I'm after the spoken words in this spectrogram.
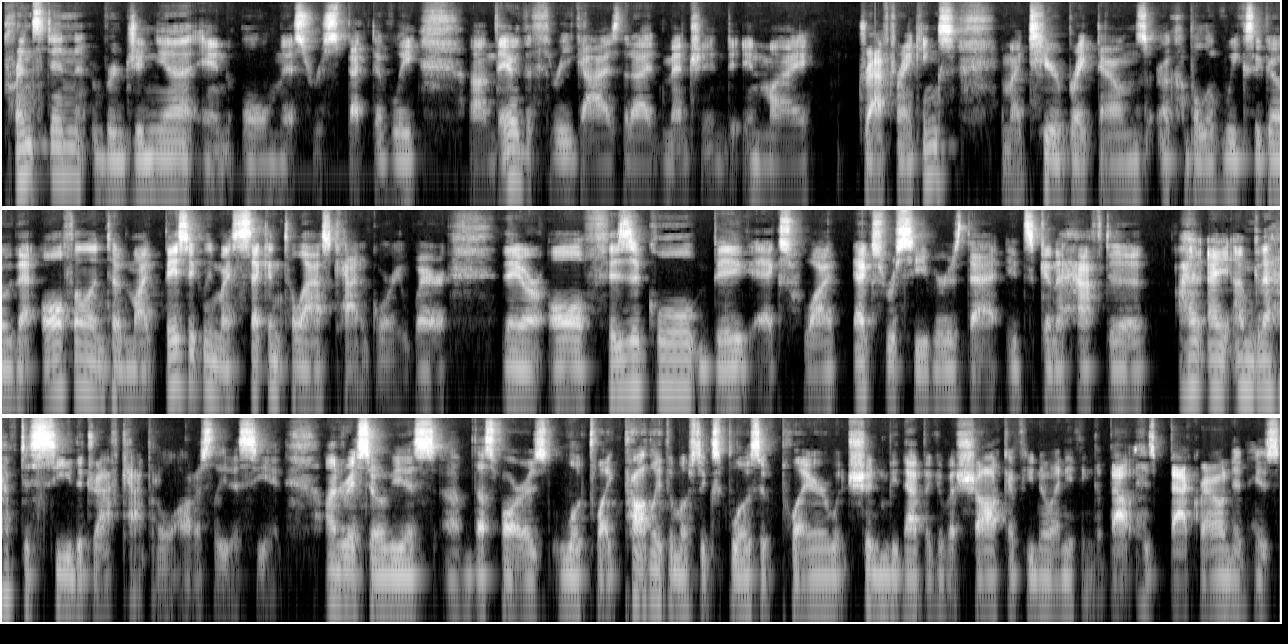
Princeton, Virginia, and Ole Miss, respectively. Um, they are the three guys that I had mentioned in my draft rankings and my tier breakdowns a couple of weeks ago that all fell into my basically my second to last category where they are all physical big x y x receivers that it's going to have to I, am going to have to see the draft capital, honestly, to see it. Andrei Iosivas, um, thus far, has looked like probably the most explosive player, which shouldn't be that big of a shock if you know anything about his background and his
